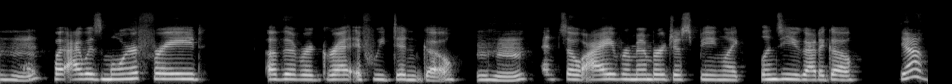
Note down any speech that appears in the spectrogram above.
Mm-hmm. But I was more afraid of the regret if we didn't go. Mm-hmm. And so I remember just being like, Lindsey, you got to go. Yeah.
